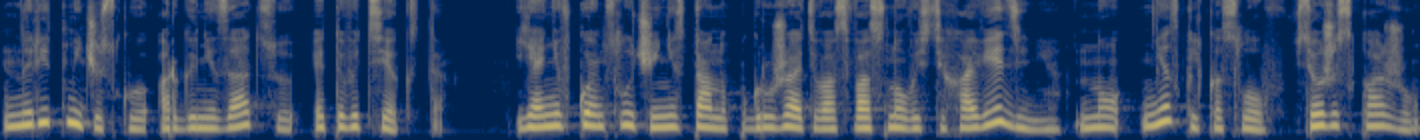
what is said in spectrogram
на ритмическую организацию этого текста. Я ни в коем случае не стану погружать вас в основы стиховедения, но несколько слов все же скажу.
